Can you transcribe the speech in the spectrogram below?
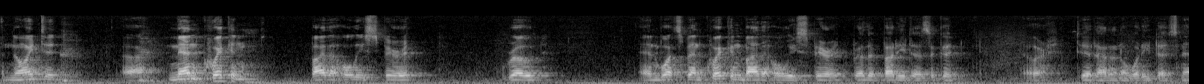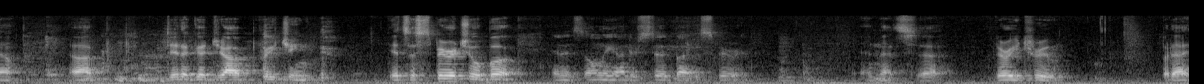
anointed, uh, men quickened by the Holy Spirit wrote. And what's been quickened by the Holy Spirit, Brother Buddy does a good, or did, I don't know what he does now, uh, did a good job preaching. It's a spiritual book, and it's only understood by the Spirit. And that's uh, very true. But I,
